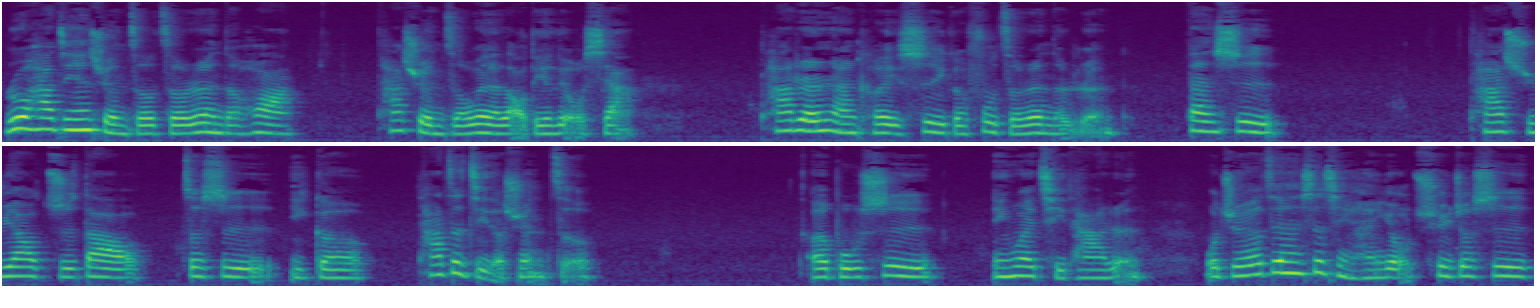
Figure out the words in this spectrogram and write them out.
如果他今天选择责任的话，他选择为了老爹留下，他仍然可以是一个负责任的人，但是他需要知道这是一个他自己的选择，而不是因为其他人。我觉得这件事情很有趣，就是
